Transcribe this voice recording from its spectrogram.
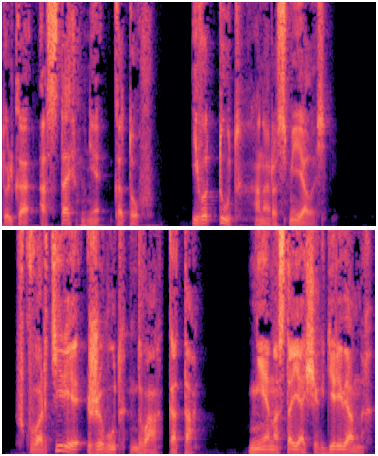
Только оставь мне котов». И вот тут она рассмеялась. В квартире живут два кота. Не настоящих, деревянных.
